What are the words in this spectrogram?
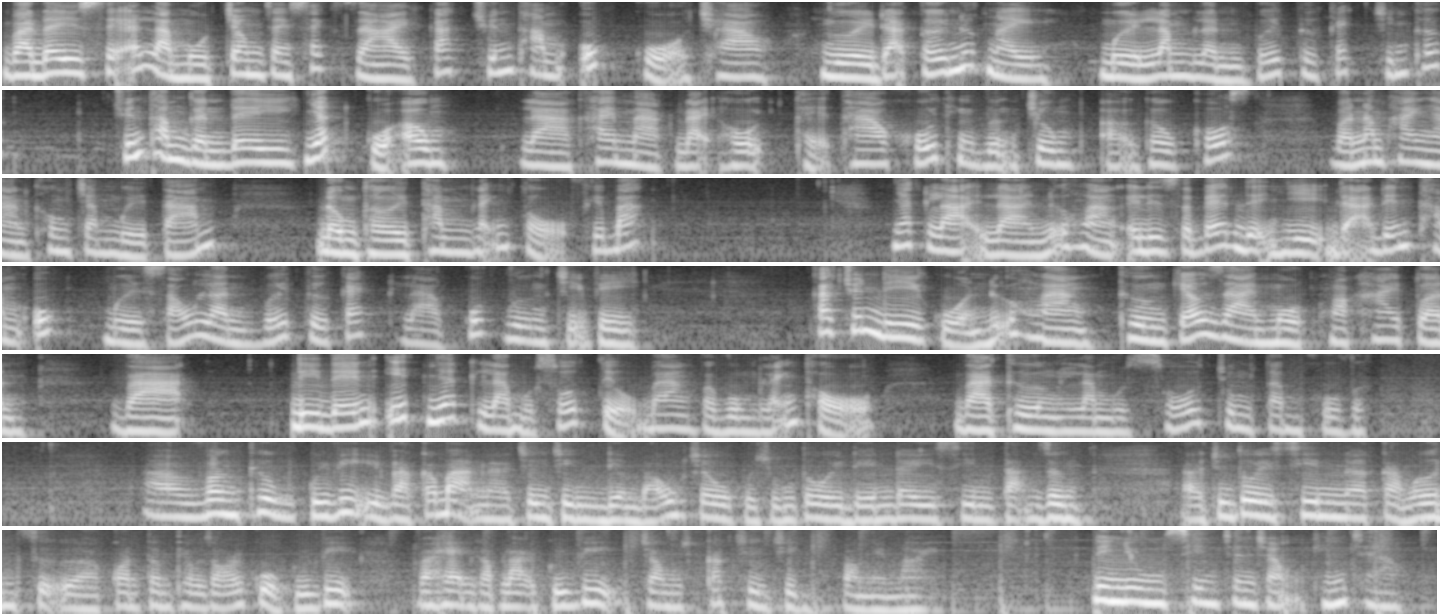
Và đây sẽ là một trong danh sách dài các chuyến thăm Úc của Charles, người đã tới nước này 15 lần với tư cách chính thức. Chuyến thăm gần đây nhất của ông là khai mạc Đại hội Thể thao Khối Thịnh Vượng Chung ở Gold Coast vào năm 2018, đồng thời thăm lãnh thổ phía Bắc. Nhắc lại là nữ hoàng Elizabeth đệ nhị đã đến thăm Úc 16 lần với tư cách là quốc vương trị vì. Các chuyến đi của nữ hoàng thường kéo dài một hoặc hai tuần và đi đến ít nhất là một số tiểu bang và vùng lãnh thổ và thường là một số trung tâm khu vực. À, vâng, thưa quý vị và các bạn, à, chương trình Điểm báo Úc Châu của chúng tôi đến đây xin tạm dừng. À, chúng tôi xin cảm ơn sự à, quan tâm theo dõi của quý vị và hẹn gặp lại quý vị trong các chương trình vào ngày mai. Linh Nhung xin trân trọng kính chào.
